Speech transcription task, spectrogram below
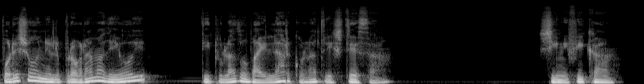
por eso en el programa de hoy, titulado Bailar con la tristeza, significa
